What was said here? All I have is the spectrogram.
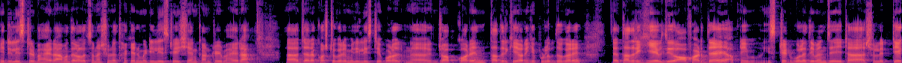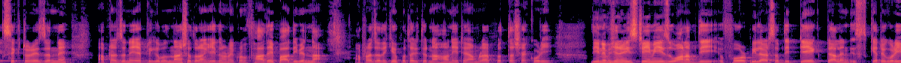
মিডিল ইস্টের ভাইয়েরা আমাদের আলোচনা শুনে থাকেন মিডিল ইস্ট এশিয়ান কান্ট্রির ভাইয়েরা যারা কষ্ট করে মিডিল ইস্টে পড়া জব করেন, তাদেরকে অনেকে প্রলুব্ধ করে। তাদেরকে যদি অফার দেয়, আপনি স্টেট বলে দেবেন যে এটা আসলে টেক সেক্টরের জন্যে আপনার জন্য অ্যাপ্লিকেবল না, সুতরাং এই ধরনের কোনো ফাঁদে পা দিবেন না। আপনারা যাতে কেউ প্রতারিত না হন, এটা আমরা প্রত্যাশা করি। The innovation stream is one of the four pillars of the tech talent category,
